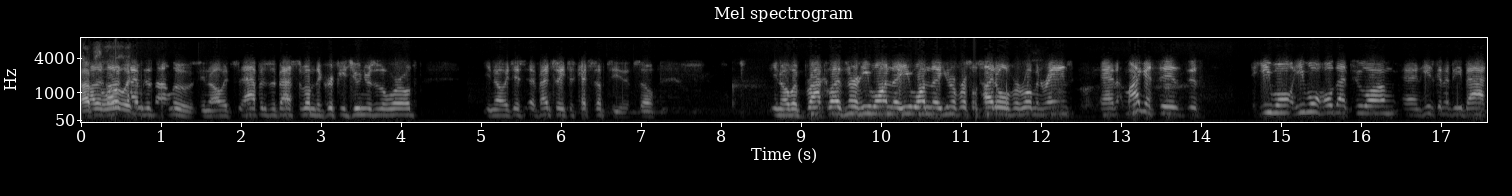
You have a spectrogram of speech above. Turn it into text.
Father- Absolutely. Father Time does not lose. You know, it's, it happens to the best of them, the Griffey Juniors of the world. You know, it just eventually it just catches up to you. So, you know, but Brock Lesnar, he won the he won the Universal title over Roman Reigns, and my guess is this he won't he won't hold that too long, and he's going to be back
